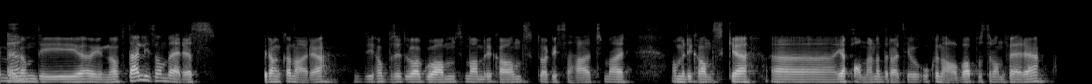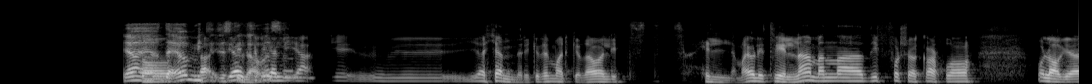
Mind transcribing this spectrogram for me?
mellom ja. de øyene. Det er litt sånn deres Gran Canaria. De, du har Guam som er amerikansk, du har disse her som er amerikanske. Uh, japanerne drar til Okinawa på strandferie. Ja, ja, det er jo midt i det Stillehavet. Jeg, jeg, jeg, jeg, kjenner ikke til markedet og litt, heller meg jo litt tvilende, men uh, de forsøker i hvert fall å, å lage,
